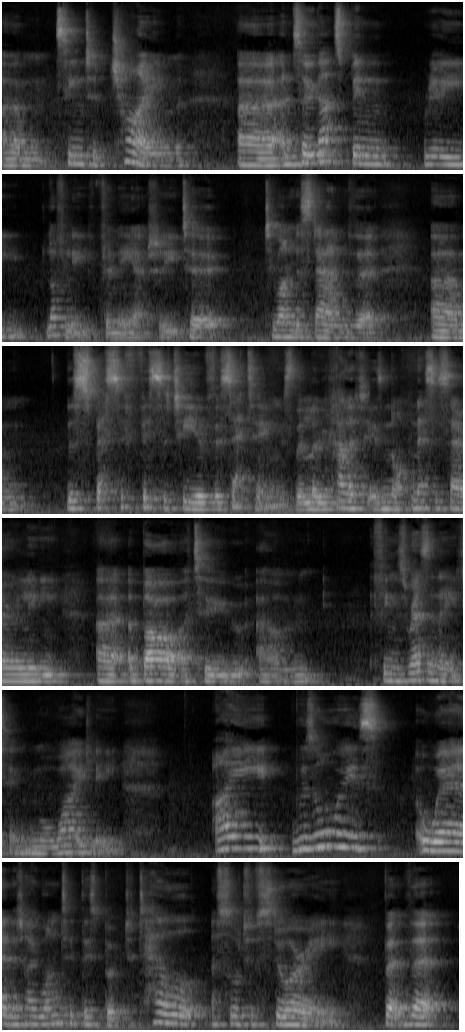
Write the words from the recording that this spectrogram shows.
um, seem to chime. Uh, and so that's been really lovely for me actually to to understand that um, the specificity of the settings, the locality, is not necessarily uh, a bar to um, things resonating more widely. I was always aware that I wanted this book to tell a sort of story, but that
